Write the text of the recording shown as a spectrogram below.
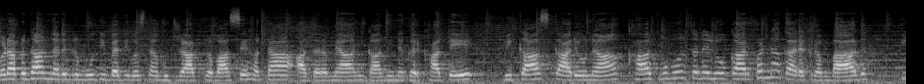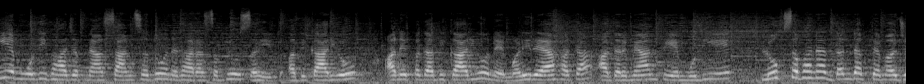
વડાપ્રધાન નરેન્દ્ર મોદી બે દિવસના ગુજરાત પ્રવાસે હતા. આ દરમિયાન ગાંધીનગર ખાતે વિકાસ કાર્યોના ખાતમુહૂર્ત અને લોકાર્પણના કાર્યક્રમ બાદ પીએમ મોદી ભાજપના સાંસદો અને ધારાસભ્યો સહિત અધિકારીઓ અને પદાધિકારીઓને મળી રહ્યા હતા. આ દરમિયાન પીએમ મોદીએ લોકસભાના દંડક તેમજ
